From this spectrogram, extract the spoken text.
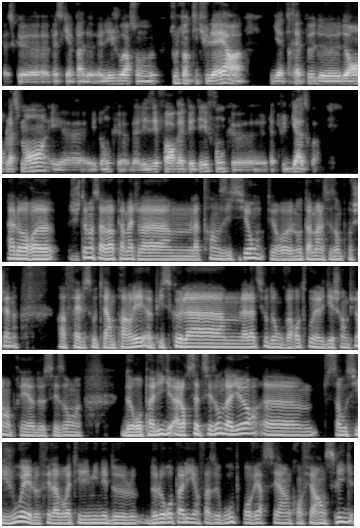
parce que parce qu'il y a pas de, les joueurs sont tout le temps titulaires, il y a très peu de, de remplacements. Et, et donc, bah, les efforts répétés font que tu n'as plus de gaz. Quoi. Alors, euh, justement, ça va permettre la, transition sur euh, notamment la saison prochaine. Raphaël sautait en parler, euh, puisque la, la Lazio va retrouver la Ligue des Champions après deux saisons d'Europa League. Alors, cette saison, d'ailleurs, ça a aussi joué le fait d'avoir été éliminé de, l'Europa League en phase de groupe, reversé en Conference League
